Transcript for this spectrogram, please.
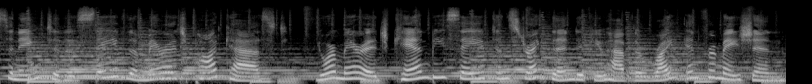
listening to the Save the Marriage podcast. Your marriage can be saved and strengthened if you have the right information.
